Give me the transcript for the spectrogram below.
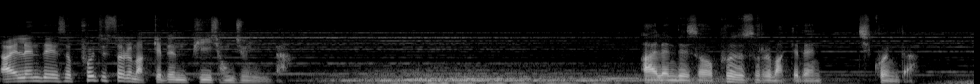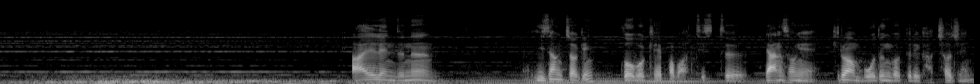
아일랜드에서 프로듀서를 맡게 된 비정준입니다. 아일랜드에서 프로듀서를 맡게 된 지코입니다. 아일랜드는 이상적인 글로벌 케이팝 아티스트 양성에 필요한 모든 것들이 갖춰진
